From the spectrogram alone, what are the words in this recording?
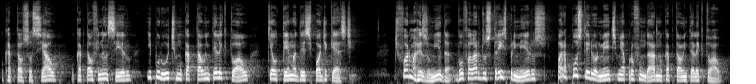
o capital social, o capital financeiro e, por último, o capital intelectual, que é o tema deste podcast. De forma resumida, vou falar dos três primeiros para posteriormente me aprofundar no capital intelectual.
